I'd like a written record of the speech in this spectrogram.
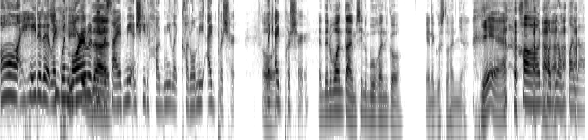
Oh, I hated it. Like She when Lauren would that. be beside me and she'd hug me, like cuddle me, I'd push her. Like Oh, I'd push her. and then one time sinubukan ko, eh nagustuhan niya. Yeah. Hug, hug lang pala.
